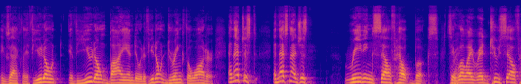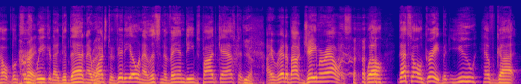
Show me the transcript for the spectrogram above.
Exactly. If you don't if you don't buy into it, if you don't drink the water, and that just and that's not just reading self-help books. Say, well, I read two self help books this Right. week and I did that and I Right. watched a video and I listened to Van Deeb's podcast and Yeah. I read about Jay Miralles. well, that's all great, but you have got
